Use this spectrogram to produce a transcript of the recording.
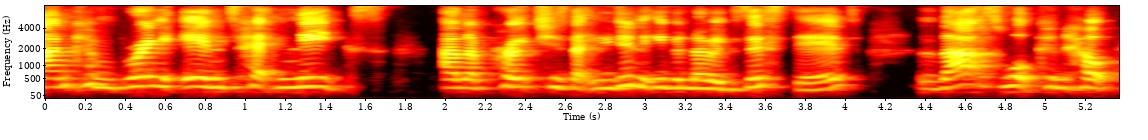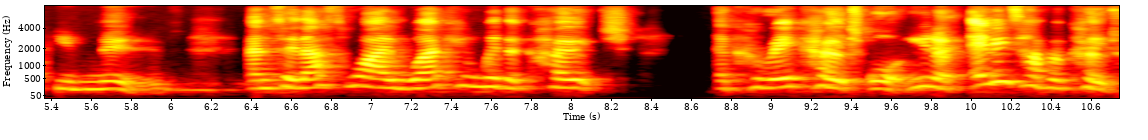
and can bring in techniques and approaches that you didn't even know existed that's what can help you move. And so that's why working with a coach, a career coach, or you know, any type of coach,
